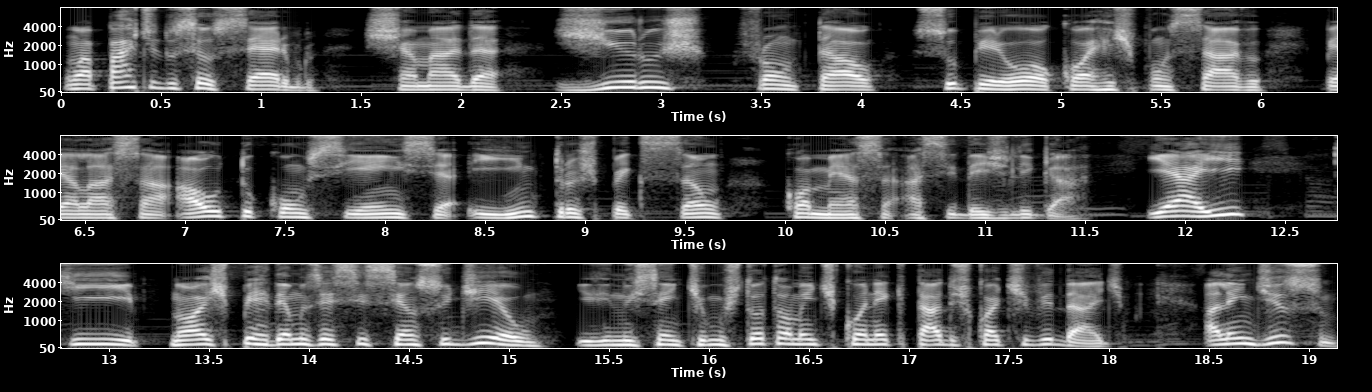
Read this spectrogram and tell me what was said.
uma parte do seu cérebro chamada gyrus frontal superior qual é responsável pela essa autoconsciência e introspecção começa a se desligar. E é aí que nós perdemos esse senso de eu e nos sentimos totalmente conectados com a atividade. Além disso,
